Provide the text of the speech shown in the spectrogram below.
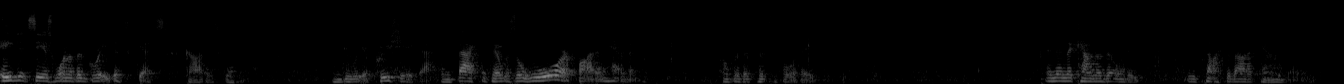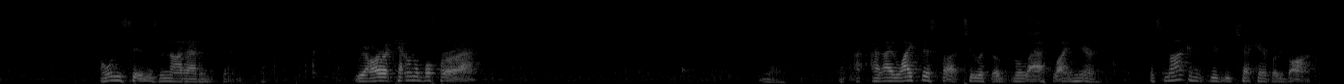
agency is one of the greatest gifts God has given us. And do we appreciate that? In fact, that there was a war fought in heaven over the principle of agency. And then accountability. We've talked about accountability. Own sins and not Adam's transgressions. We are accountable for our actions. Yeah. I- And I like this thought too at the, the last line here. It's not going to, did we check every box?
